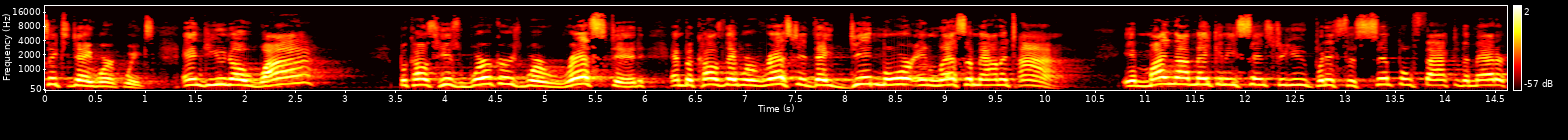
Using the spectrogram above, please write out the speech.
six day work weeks. And do you know why? Because his workers were rested, and because they were rested, they did more in less amount of time. It might not make any sense to you, but it's the simple fact of the matter.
